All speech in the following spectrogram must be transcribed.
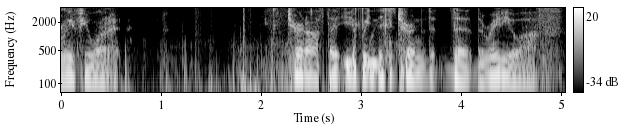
Only if Here we are. Only if you want it. You can turn off the. You we- can turn the, the, the radio off.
